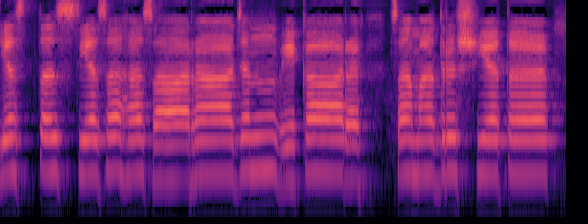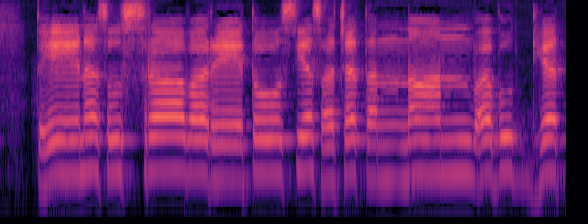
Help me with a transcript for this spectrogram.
यस्तस्य सहसा राजन्विकारः समदृश्यत। तेन सुस्रावरेतोऽस्य स च तन्नान्वबुध्यत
